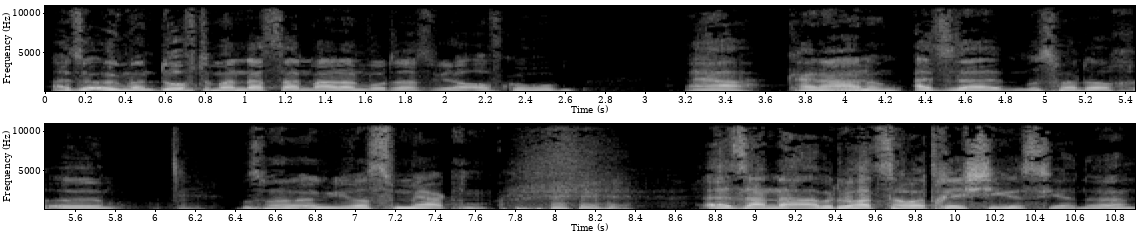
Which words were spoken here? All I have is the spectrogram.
Also irgendwann durfte man das dann mal, dann wurde das wieder aufgehoben. Ja, keine Ahnung. Also da muss man doch, äh, muss man irgendwie was merken. äh, Sander, aber du hast noch was Richtiges hier, ne?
